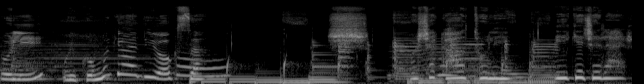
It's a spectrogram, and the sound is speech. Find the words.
Tuli, uykun mu geldi yoksa? Şş, hoşça kal Tuli. İyi geceler.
